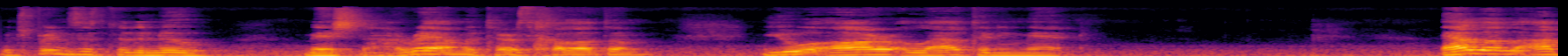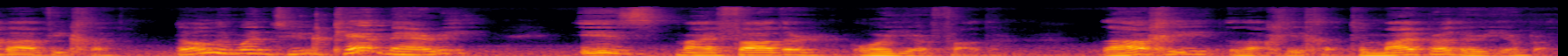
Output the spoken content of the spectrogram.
which brings us to the new Mishnah. You are allowed to any man Abba. The only ones who can't marry is my father or your father. La'achi lachicha. To my brother or your brother.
